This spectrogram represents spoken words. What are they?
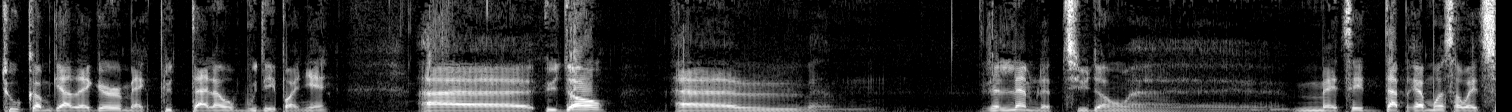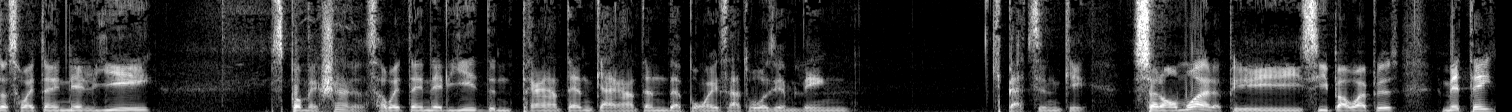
tout comme Gallagher, mais avec plus de talent au bout des poignets. Euh, Udon, euh, je l'aime le petit Udon, euh, mais tu sais, d'après moi, ça va être ça. Ça va être un ailier. C'est pas méchant, là. Ça va être un ailier d'une trentaine, quarantaine de points, sa troisième ligne, qui patine, qui est, selon moi, là, puis s'il peut avoir plus, mettez.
